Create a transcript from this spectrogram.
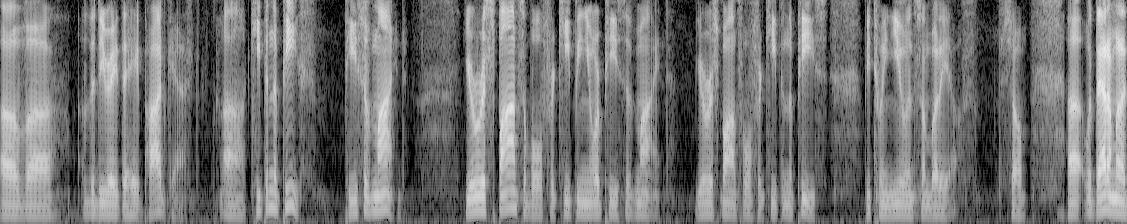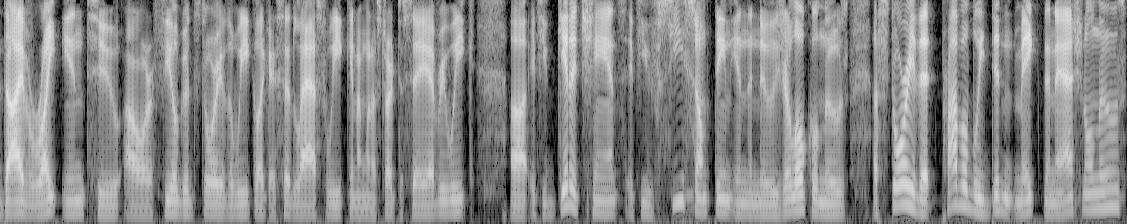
of, uh, of the Derate the Hate podcast. Uh, keeping the peace, peace of mind. You're responsible for keeping your peace of mind. You're responsible for keeping the peace between you and somebody else. So, uh, with that, I'm going to dive right into our feel good story of the week. Like I said last week, and I'm going to start to say every week. Uh, if you get a chance, if you see something in the news, your local news, a story that probably didn't make the national news,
